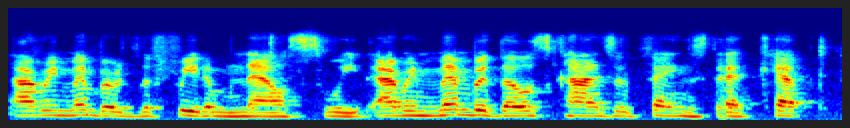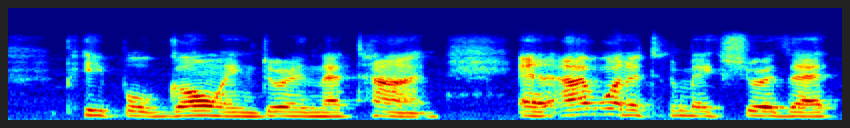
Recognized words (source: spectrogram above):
I remember the Freedom Now Suite. I remember those kinds of things that kept people going during that time. And I wanted to make sure that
